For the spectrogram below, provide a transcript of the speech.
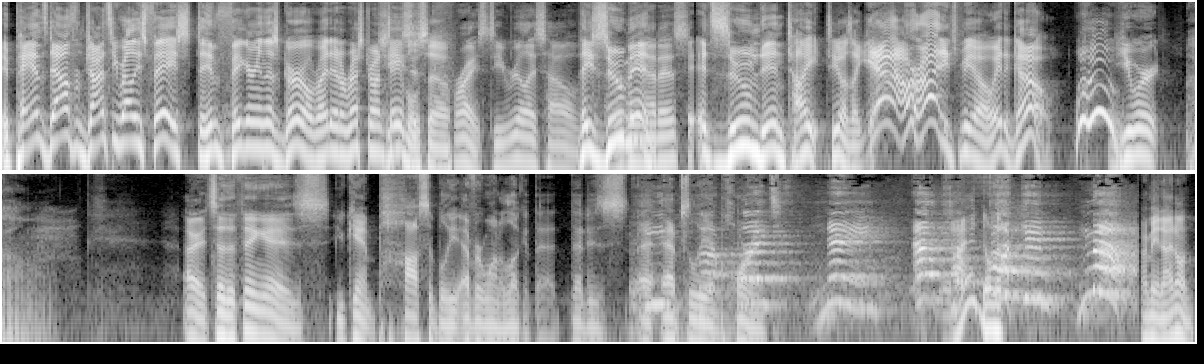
It pans down from John C. Reilly's face to him figuring this girl right at a restaurant table. So Christ! Do you realize how they zoom in. That is. It's zoomed in tight too. I was like, yeah, all right, HBO, way to go. Woohoo! You were. Oh. All right. So the thing is, you can't possibly ever want to look at that. That is a- absolutely abhorrent. name out I don't know- fucking mouth. I mean, I don't.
